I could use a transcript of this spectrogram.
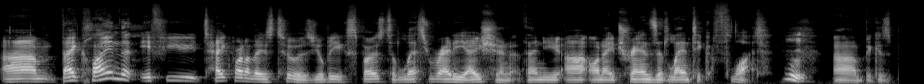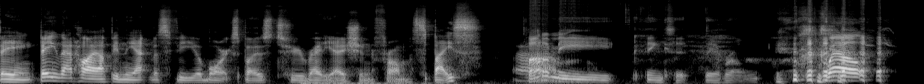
Um, they claim that if you take one of these tours, you'll be exposed to less radiation than you are on a transatlantic flight. Hmm. Um, because being being that high up in the atmosphere, you're more exposed to radiation from space. Part of Um, me thinks that they're wrong. Well,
